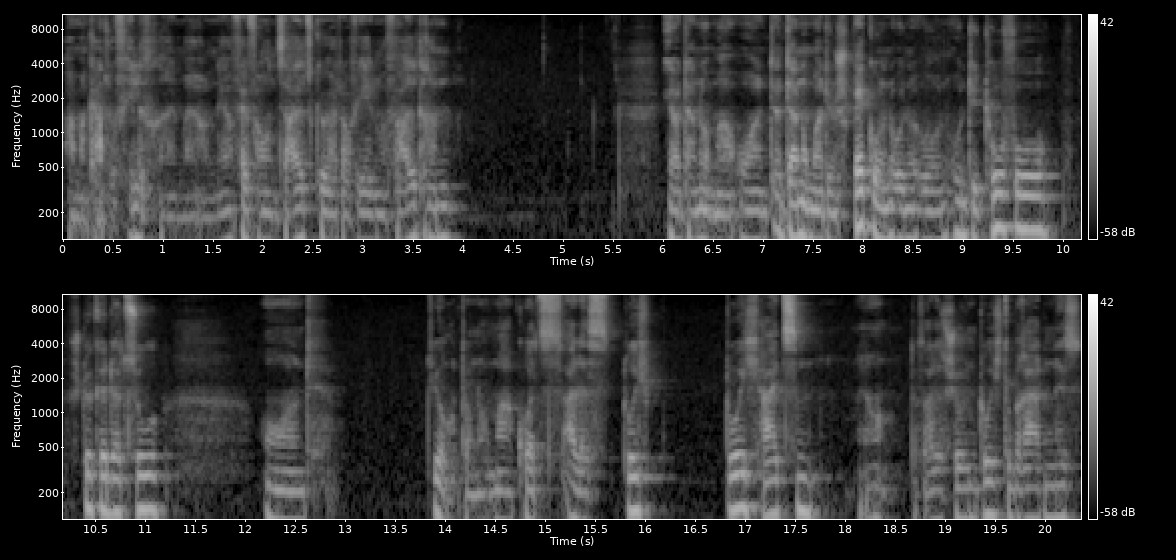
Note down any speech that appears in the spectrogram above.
aber man kann so vieles reinmachen. Ja. Pfeffer und Salz gehört auf jeden Fall dran. Ja, dann nochmal noch den Speck und, und, und, und die Tofu-Stücke dazu. Und ja, dann nochmal kurz alles durch, durchheizen, ja, dass alles schön durchgebraten ist.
